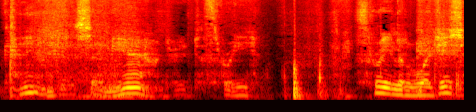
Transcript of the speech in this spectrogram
Okay, and do the same here. Do it to three, three little wedges.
